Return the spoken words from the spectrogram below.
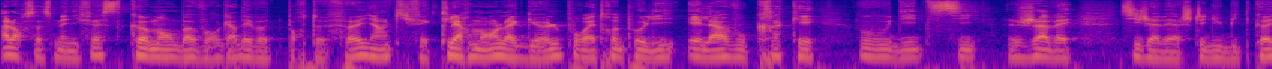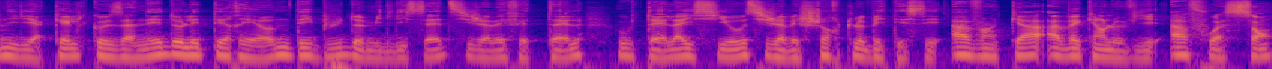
Alors ça se manifeste comment? Bah vous regardez votre portefeuille hein, qui fait clairement la gueule pour être poli et là vous craquez. Vous vous dites si j'avais. Si j'avais acheté du Bitcoin il y a quelques années, de l'Ethereum début 2017, si j'avais fait tel ou tel ICO, si j'avais short le BTC à 20K avec un levier à x100.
